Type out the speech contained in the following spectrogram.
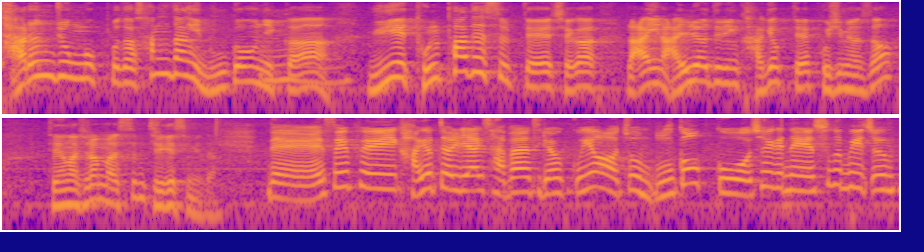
다른 종목보다 상당히 무거우니까 위에 돌파됐을 때 제가 라인 알려드린 가격대 보시면서 대응하시란 말씀 드리겠습니다. 네, SFA 가격 전략 잡아드렸고요. 좀 무겁고 최근에 수급이 좀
